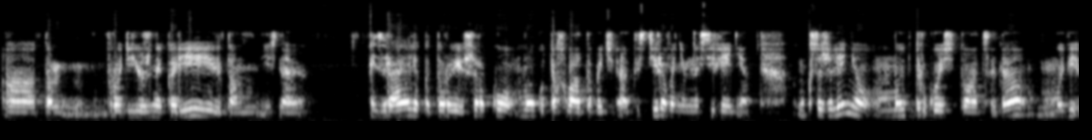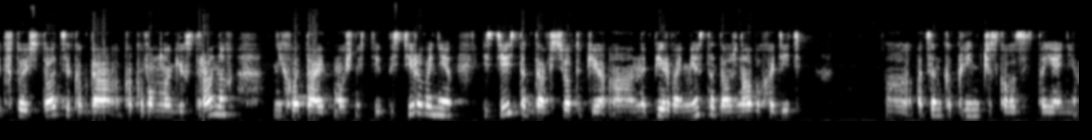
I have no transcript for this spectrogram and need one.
там, вроде Южной Кореи, там, не знаю, Израиля, которые широко могут охватывать э, тестированием населения. Но, к сожалению, мы в другой ситуации. Да? Мы в той ситуации, когда, как и во многих странах, не хватает мощности тестирования. И здесь тогда все-таки а, на первое место должна выходить оценка клинического состояния.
